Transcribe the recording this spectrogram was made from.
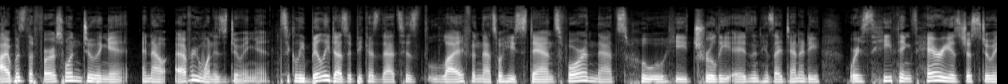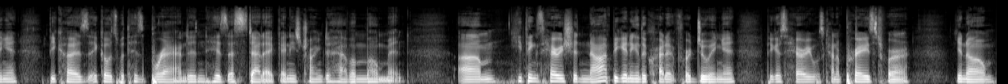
I was the first one doing it, and now everyone is doing it. Basically, Billy does it because that's his life and that's what he stands for, and that's who he truly is in his identity. Whereas he thinks Harry is just doing it because it goes with his brand and his aesthetic, and he's trying to have a moment. Um, he thinks Harry should not be getting the credit for doing it because Harry was kind of praised for, you know,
